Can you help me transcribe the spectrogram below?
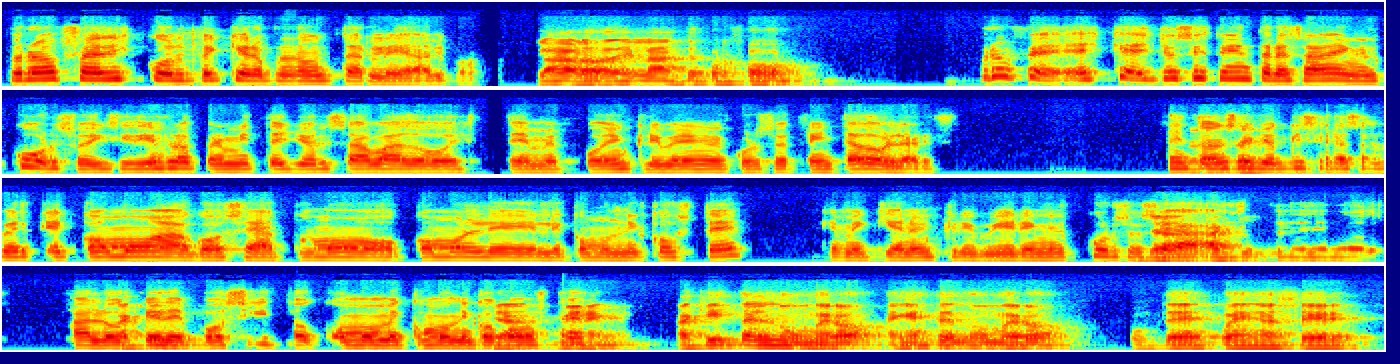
Profe, disculpe, quiero preguntarle algo. Claro, adelante, por favor. Profe, es que yo sí estoy interesada en el curso y si Dios lo permite, yo el sábado este, me puedo inscribir en el curso de 30 dólares. Entonces yo quisiera saber que cómo hago, o sea, cómo, cómo le, le comunico a usted que me quiero inscribir en el curso, o sea, a lo que deposito, cómo me comunico con usted. Miren, aquí está el número, en este número ustedes pueden hacer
